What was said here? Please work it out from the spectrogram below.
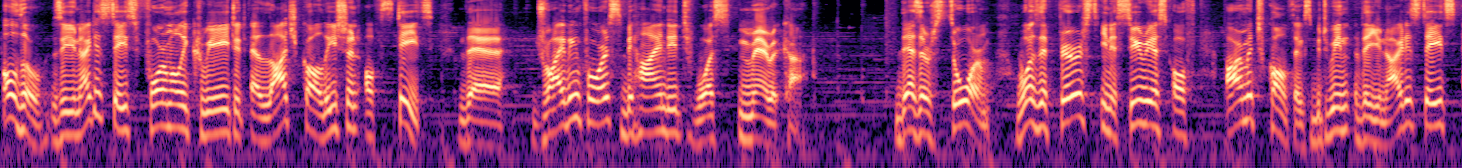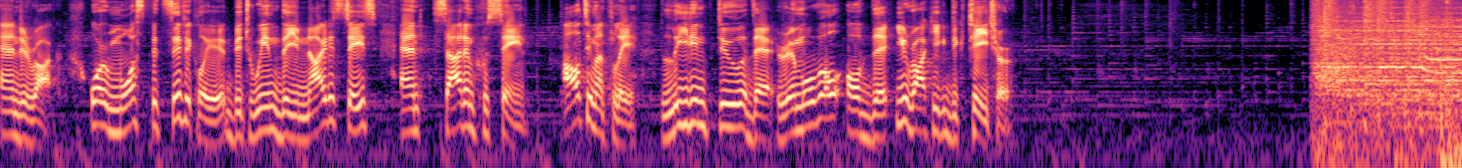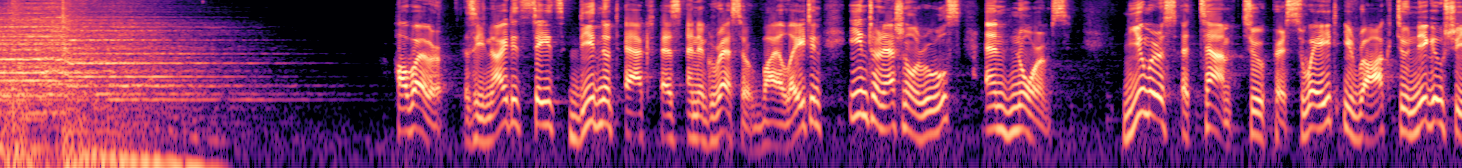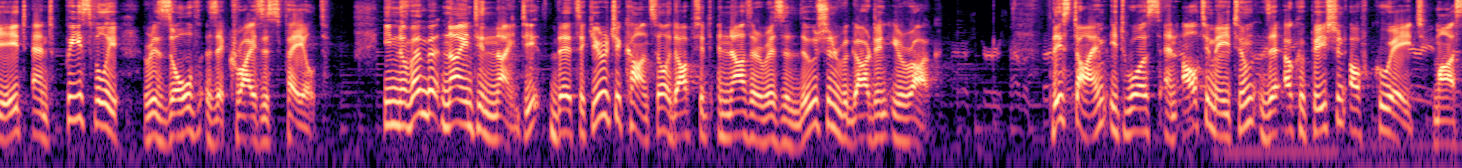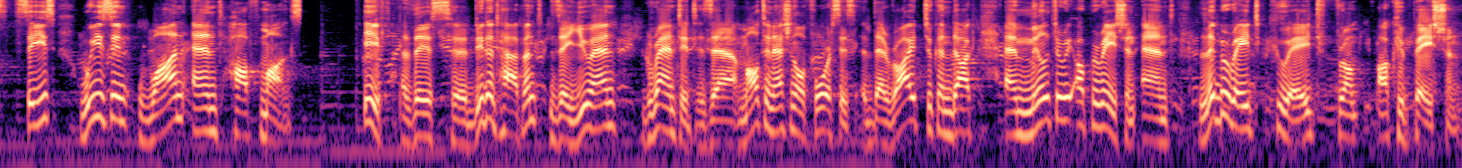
Although the United States formally created a large coalition of states, the driving force behind it was America. Desert Storm was the first in a series of armed conflicts between the United States and Iraq, or more specifically between the United States and Saddam Hussein ultimately leading to the removal of the Iraqi dictator. However, the United States did not act as an aggressor, violating international rules and norms. Numerous attempts to persuade Iraq to negotiate and peacefully resolve the crisis failed. In November 1990, the Security Council adopted another resolution regarding Iraq. This time it was an ultimatum the occupation of Kuwait must cease within one and a half months. If this uh, didn't happen, the UN granted the multinational forces the right to conduct a military operation and liberate Kuwait from occupation.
